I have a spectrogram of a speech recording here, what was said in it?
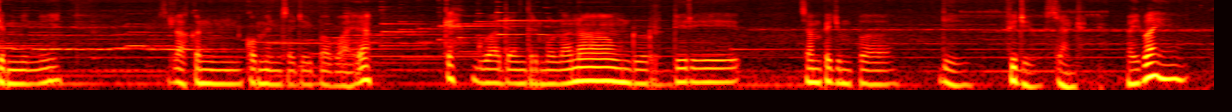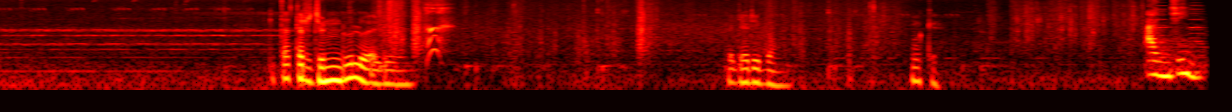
game ini silahkan komen saja di bawah ya oke gua dan Maulana undur diri Sampai jumpa di video selanjutnya. Bye bye. Kita terjun dulu Ali. Gak jadi bang. Oke. 안징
